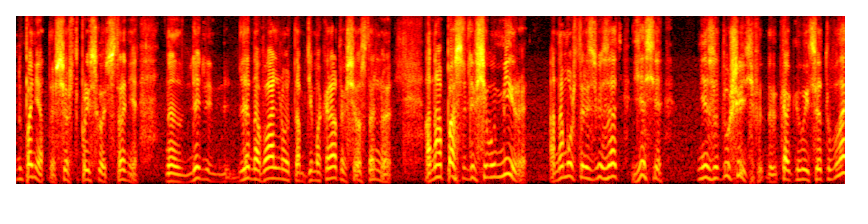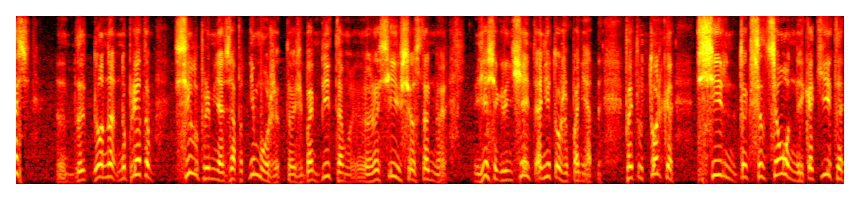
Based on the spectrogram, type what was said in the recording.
ну, понятно, все, что происходит в стране, э, для, для Навального, там, демократов, все остальное, она опасна для всего мира. Она может развязать, если не задушить, как говорится, эту власть, э, но, но при этом силу применять Запад не может, то есть бомбить там Россию и все остальное. Есть ограничения, они тоже понятны. Поэтому только сильные, только санкционные какие-то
